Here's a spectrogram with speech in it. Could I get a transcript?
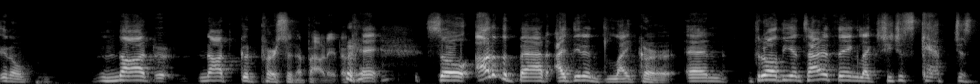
you know, not not good person about it. Okay, so out of the bat, I didn't like her, and throughout the entire thing, like she just kept just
